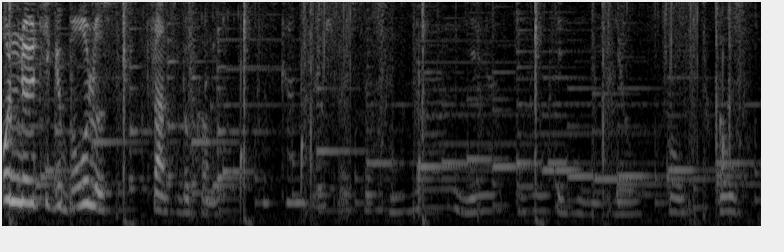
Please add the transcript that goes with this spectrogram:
unnötige Bonuspflanzen bekommen. Das kann ich euch sagen. Yeah, yeah, yo, oh, oh.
